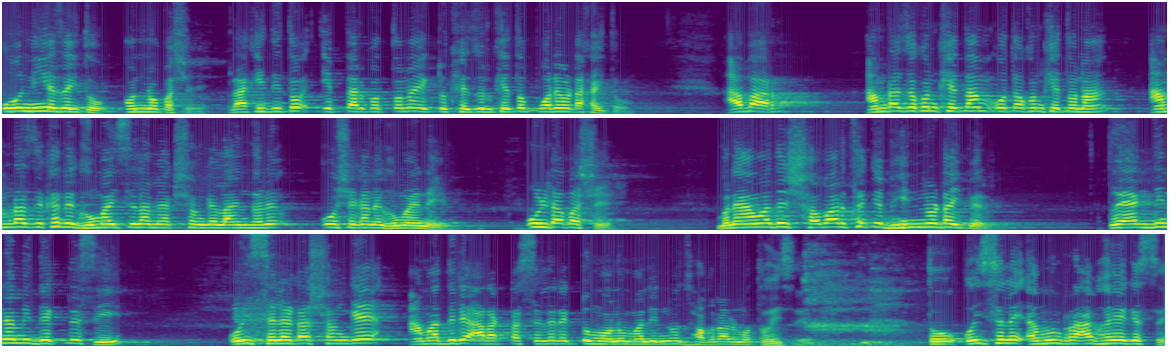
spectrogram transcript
ও নিয়ে যাইতো অন্য পাশে। রাখি দিত, ইফতার করতো না, একটু খেজুর খেত, পরে ওটা খাইতো। আবার আমরা যখন খেতাম, ও তখন খেত না। আমরা যেখানে ঘুমাইছিলাম একসঙ্গে লাইন ধরে, ও সেখানে ঘুমায় নেই। উল্টা পাশে। মানে আমাদের সবার থেকে ভিন্ন টাইপের তো একদিন আমি দেখতেছি ওই ছেলেটার সঙ্গে আমাদের আর একটা ছেলের একটু মনোমালিন্য ঝগড়ার মতো হয়েছে। তো ওই ছেলে এমন রাগ হয়ে গেছে,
